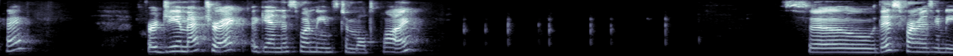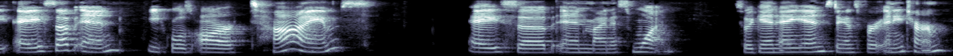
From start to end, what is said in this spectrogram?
Okay. For geometric, again, this one means to multiply. So this formula is going to be A sub n equals r times a sub n minus 1. So again, an stands for any term.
